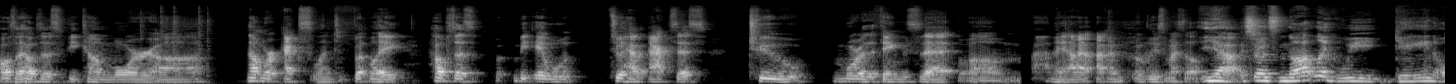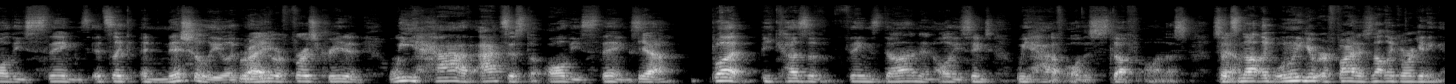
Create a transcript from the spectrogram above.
also helps us become more uh, not more excellent, but like helps us be able to have access to more of the things that um man I, I'm, I'm losing myself. Yeah, so it's not like we gain all these things. It's like initially, like when Right. we were first created, we have access to all these things. Yeah, But because of things done and all these things, we have all this stuff on us. So it's not like when we get refined, it's not like we're getting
